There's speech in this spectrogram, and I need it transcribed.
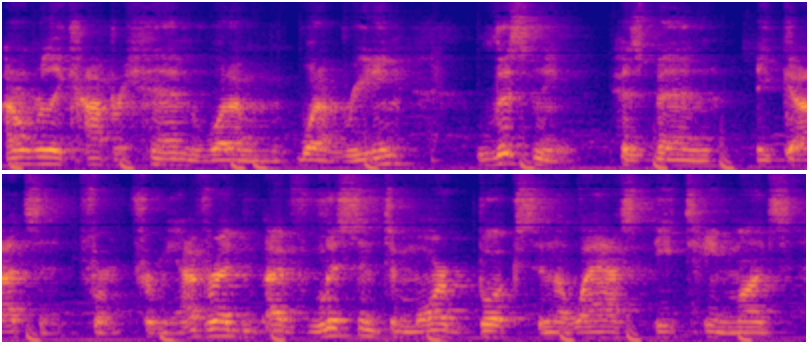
I don't really comprehend what I'm what I'm reading. Listening has been a godsend for, for me. I've read I've listened to more books in the last 18 months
